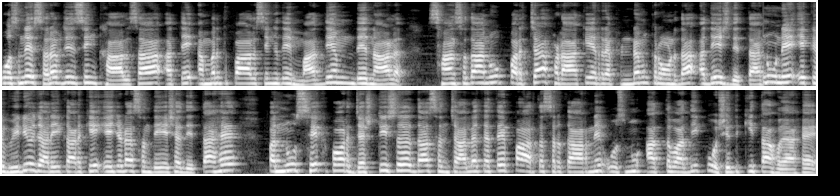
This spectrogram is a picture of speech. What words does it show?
ਉਸ ਨੇ ਸਰਬਜੀਤ ਸਿੰਘ ਖਾਲਸਾ ਅਤੇ ਅਮਰਤਪਾਲ ਸਿੰਘ ਦੇ ਮਾਧਿਅਮ ਦੇ ਨਾਲ ਸੰਸਦਾਂ ਨੂੰ ਪਰਚਾ ਫੜਾ ਕੇ ਰੈਫਰੈਂਡਮ ਕਰਾਉਣ ਦਾ ਆਦੇਸ਼ ਦਿੱਤਾ। ਪੰਨੂ ਨੇ ਇੱਕ ਵੀਡੀਓ ਜਾਰੀ ਕਰਕੇ ਇਹ ਜਿਹੜਾ ਸੰਦੇਸ਼ ਦਿੱਤਾ ਹੈ, ਪੰਨੂ ਸਿੱਖ ਫॉर ਜਸਟਿਸ ਦਾ ਸੰਚਾਲਕ ਅਤੇ ਭਾਰਤ ਸਰਕਾਰ ਨੇ ਉਸ ਨੂੰ ਅੱਤਵਾਦੀ ਘੋਸ਼ਿਤ ਕੀਤਾ ਹੋਇਆ ਹੈ।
